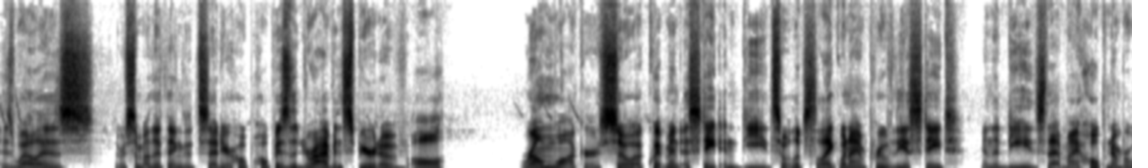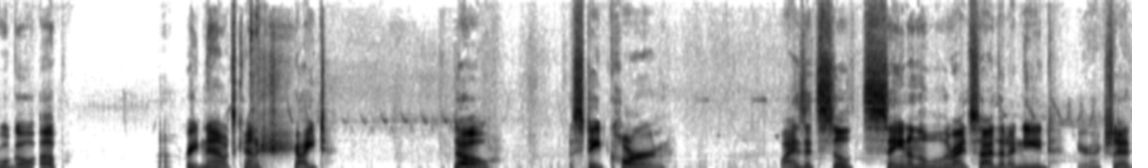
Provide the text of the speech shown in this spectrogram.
As well as there was some other things that said here. Hope hope is the drive and spirit of all Realmwalkers. So equipment, estate, and deeds. So it looks like when I improve the estate and the deeds that my hope number will go up. Uh, right now it's kind of shite. So, estate cairn. Why is it still saying on the right side that I need here? Actually, I,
